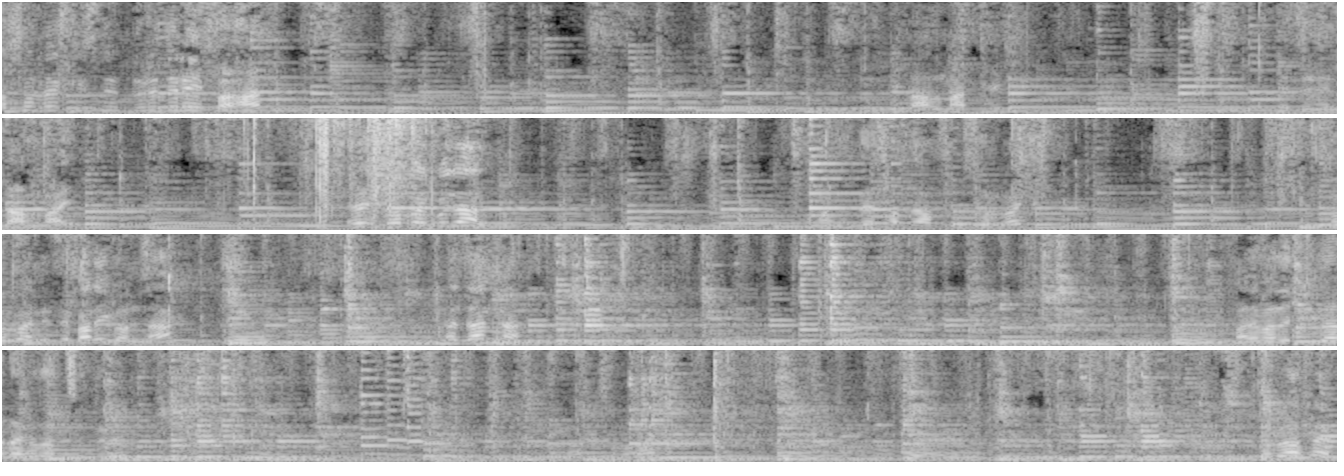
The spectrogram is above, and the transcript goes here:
আসলে কিছু দূরে দূরে এই পাহাড়। লাল মাটি। জন্য লাল মাই এই ভাই বুঝান আমার সাথে আছে সোল ভাই। সোল ভাই, নিচে বাড়ি কর না যান না। মাঝে মাঝে টিলা দেখা যাচ্ছে দূরে। আসেন।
